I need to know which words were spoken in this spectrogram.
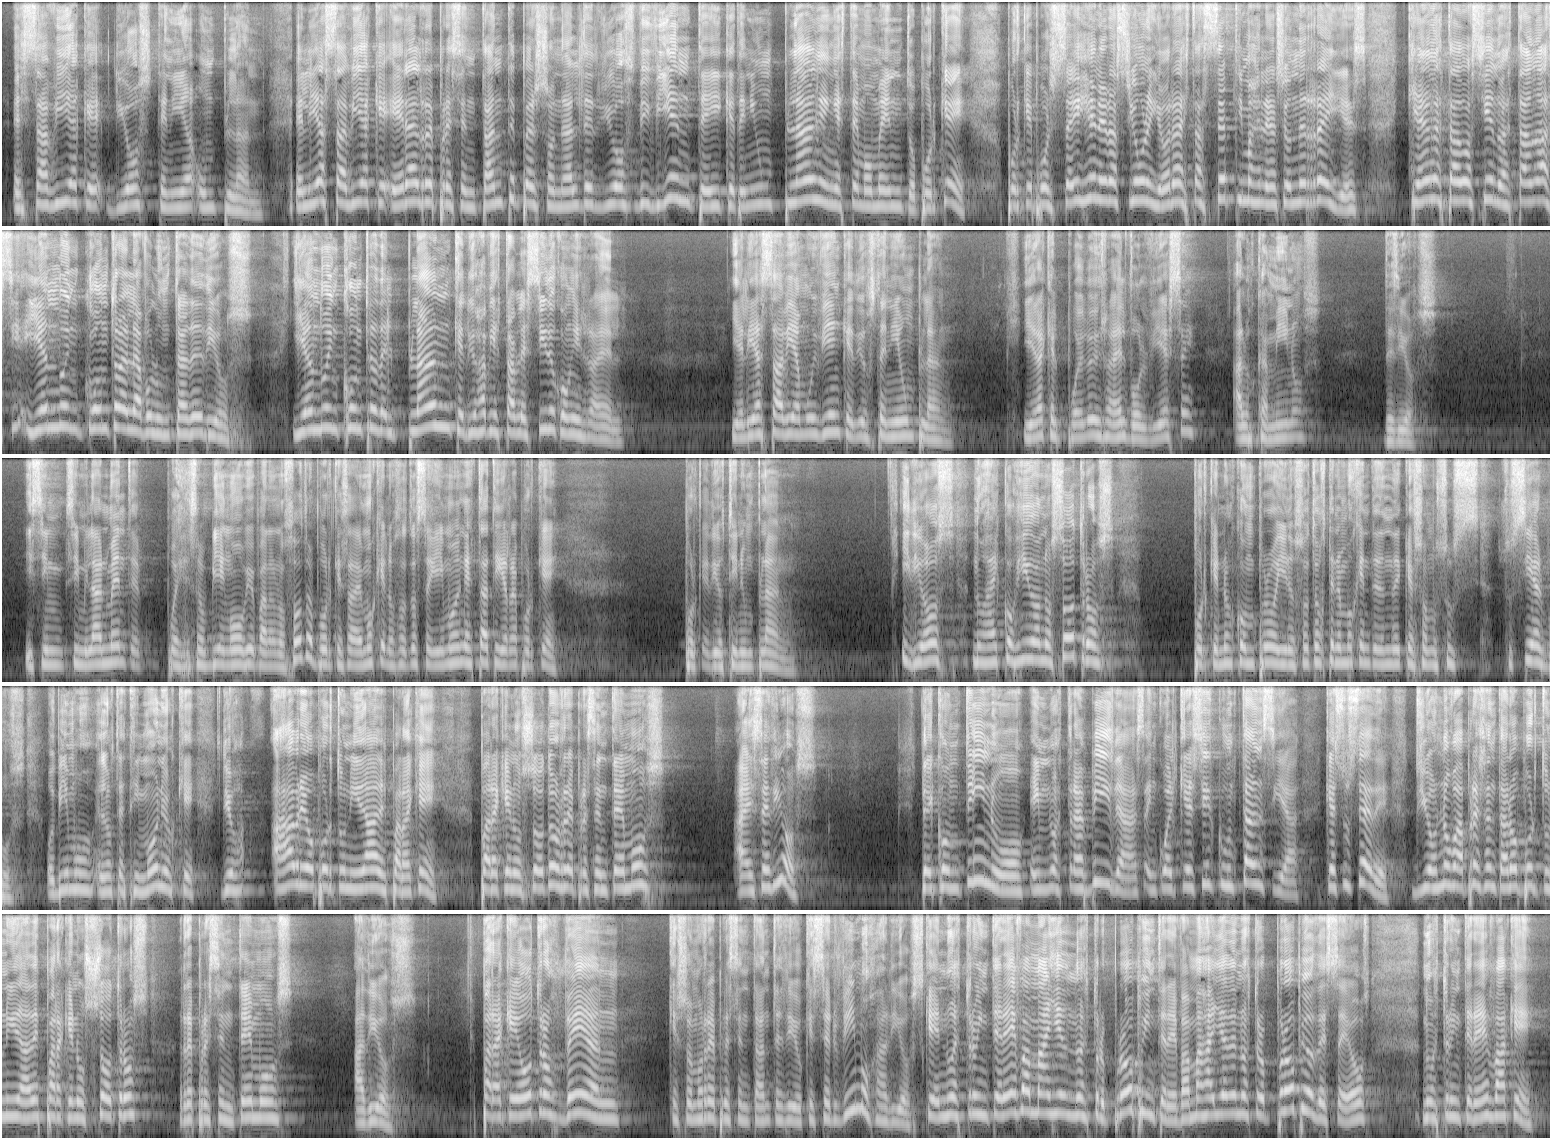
Él sabía que Dios tenía un plan. Elías sabía que era el representante personal de Dios viviente y que tenía un plan en este momento. ¿Por qué? Porque por seis generaciones y ahora esta séptima generación de reyes, ¿qué han estado haciendo? Están yendo en contra de la voluntad de Dios, yendo en contra del plan que Dios había establecido con Israel. Y Elías sabía muy bien que Dios tenía un plan y era que el pueblo de Israel volviese a los caminos de Dios. Y similarmente, pues eso es bien obvio para nosotros porque sabemos que nosotros seguimos en esta tierra. ¿Por qué? Porque Dios tiene un plan. Y Dios nos ha escogido a nosotros porque nos compró y nosotros tenemos que entender que somos sus, sus siervos. Hoy vimos en los testimonios que Dios abre oportunidades para qué? Para que nosotros representemos a ese Dios. De continuo en nuestras vidas, en cualquier circunstancia, ¿qué sucede? Dios nos va a presentar oportunidades para que nosotros representemos a Dios. Para que otros vean que somos representantes de Dios, que servimos a Dios, que nuestro interés va más allá de nuestro propio interés, va más allá de nuestros propios deseos. Nuestro interés va a qué?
